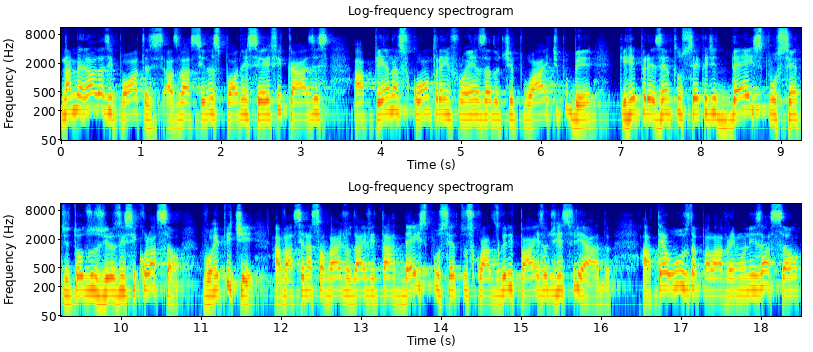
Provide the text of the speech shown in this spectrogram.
Na melhor das hipóteses, as vacinas podem ser eficazes apenas contra a influenza do tipo A e tipo B, que representam cerca de 10% de todos os vírus em circulação. Vou repetir: a vacina só vai ajudar a evitar 10% dos quadros gripais ou de resfriado. Até o uso da palavra imunização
